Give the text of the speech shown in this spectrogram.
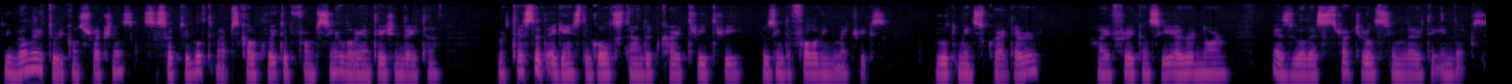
To evaluate the reconstructions, susceptibility maps calculated from single orientation data were tested against the gold standard Chi33 using the following metrics root mean squared error, high frequency error norm, as well as structural similarity index.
